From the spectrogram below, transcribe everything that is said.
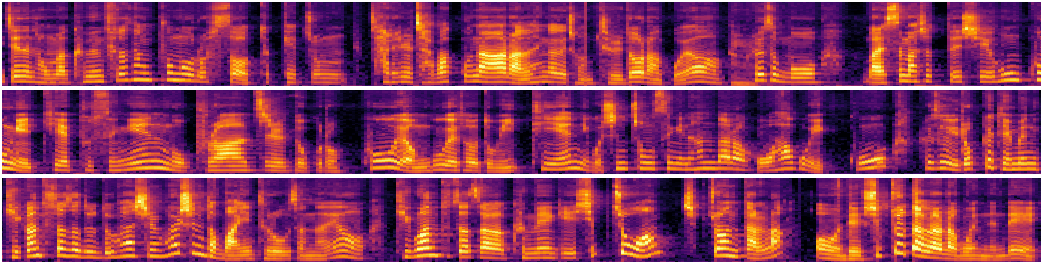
이제는 정말 금융 투자 상품으로서 어떻게 좀 자리를 잡았구나라는 생각이 전 들더라고요. 음. 그래서 뭐 말씀하셨듯이 홍콩 ETF 승인, 뭐 브라질도 그렇고, 영국에서도 ETN 이거 신청 승인 한다라고 하고 있고, 그래서 이렇게 되면 기관 투자자들도 사실 훨씬 더 많이 들어오잖아요. 기관 투자자 금액이 10조 원? 10조 원 달러? 어, 네, 10조 달러라고 했는데,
